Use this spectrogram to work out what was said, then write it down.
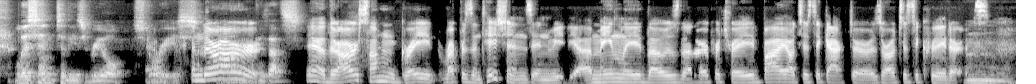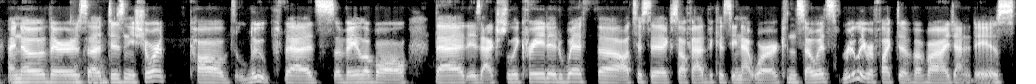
listen to these real stories. And there um, are because that's yeah, there are some great representations in media, mainly those that are portrayed by autistic actors or autistic creators. Mm. I know there's okay. a Disney short called Loop that's available that is actually created with the Autistic Self Advocacy Network. And so it's really reflective of our identities.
